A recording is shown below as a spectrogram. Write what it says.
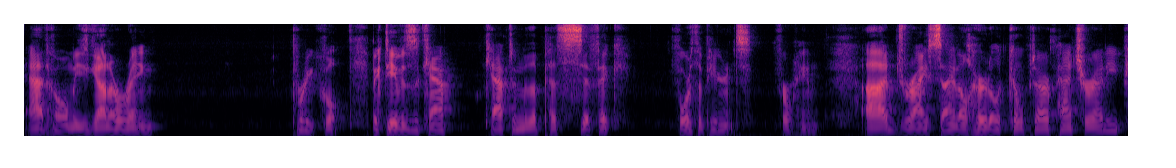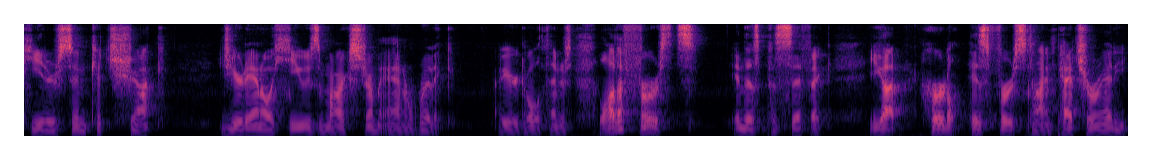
at home. He's got a ring. Pretty cool. McDavid is the cap- captain of the Pacific. Fourth appearance for him. Uh, Draisaitl, Hertl, Kopitar, Pacioretty, Pettersson, Tkachuk, Giordano, Hughes, Markstrom, and Rittich are your goaltenders. A lot of firsts in this Pacific. You got Hertl, his first time, Pacioretty,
